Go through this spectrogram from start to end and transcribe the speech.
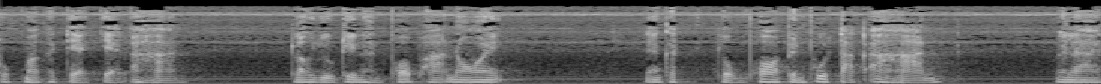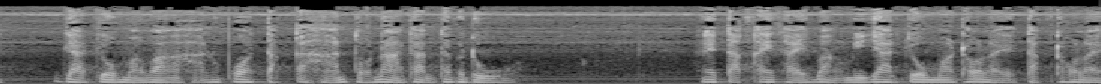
ลุกมาก็แจกแจกอาหาร เราอยู่ที่นั่นเพราะพระน้อยยังก็หลวงพ่อเป็นผู้ตักอาหาร เวลาญาติโยมมาวางอาหารหลวงพ่อตักอาหารต่อหน้าท่านท่านก็ดู ให้ตักให้ใครบ้างมีญาติโยมมาเท่าไหร่ ตักเท่าไหร่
